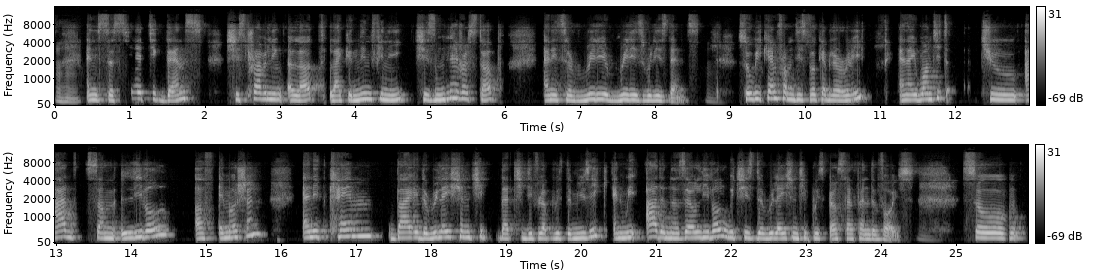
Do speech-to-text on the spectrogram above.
Mhm. and it's a kinetic dance. She's traveling a lot like an infinity. She's never stop. And it's a really release, release dance. Mm. So we came from this vocabulary and I wanted to add some level of emotion and it came by the relationship that she developed with the music. And we add another level which is the relationship with herself and the voice. So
